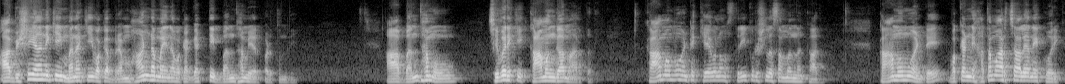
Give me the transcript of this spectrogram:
ఆ విషయానికి మనకి ఒక బ్రహ్మాండమైన ఒక గట్టి బంధం ఏర్పడుతుంది. ఆ బంధము చివరికి కామంగా మారుతుంది. కామము అంటే కేవలం స్త్రీ పురుషుల సంబంధం కాదు. కామము అంటే ఒకడిని హతమార్చాలి అనే కోరిక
